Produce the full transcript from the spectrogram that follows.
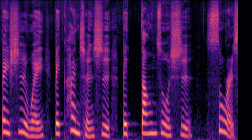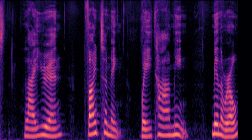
被视为、被看成是、被当作是 source 来源，vitamin 维他命，mineral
